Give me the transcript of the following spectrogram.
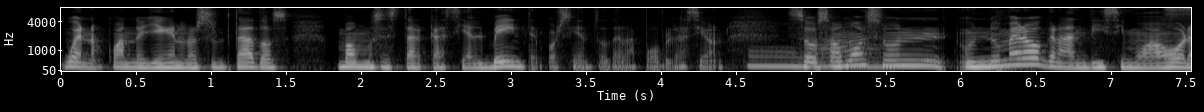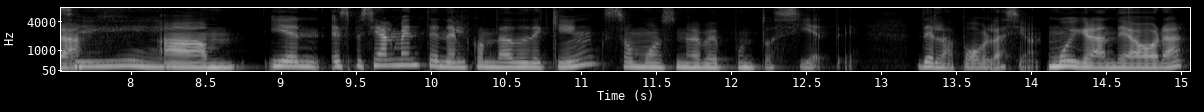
bueno, cuando lleguen los resultados, vamos a estar casi al 20% de la población. Oh, so, somos un, un, número grandísimo ahora. Um, y en, especialmente en el condado de King, somos 9.7 de la población. Muy grande ahora.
